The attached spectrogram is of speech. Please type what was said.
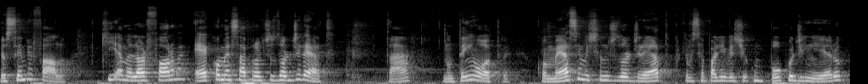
Eu sempre falo que a melhor forma é começar pelo Tesouro Direto, tá? Não tem outra. Começa investindo no Tesouro Direto, porque você pode investir com pouco dinheiro,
